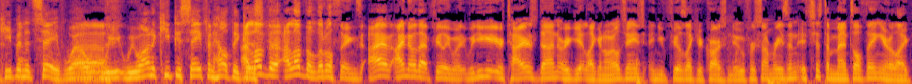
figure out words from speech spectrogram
Keeping it safe. Well, uh, we, we want to keep you safe and healthy. I love the I love the little things. I I know that feeling when, when you get your tires done or you get like an oil change and you feels like your car's new for some reason. It's just a mental thing. You're like,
